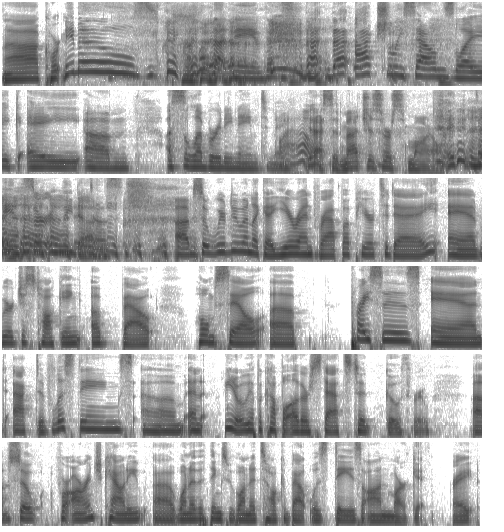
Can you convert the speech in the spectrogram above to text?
ah, Courtney Mills. I love that name. That's, that that actually sounds like a um, a celebrity name to me. Wow. Yes, it matches her smile. It, it certainly does. Um, so we're doing like a year-end wrap-up here today, and we're just talking about home sale uh, prices and active listings, um, and you know we have a couple other stats to go through. Um, so for Orange County, uh, one of the things we wanted to talk about was days on market, right?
